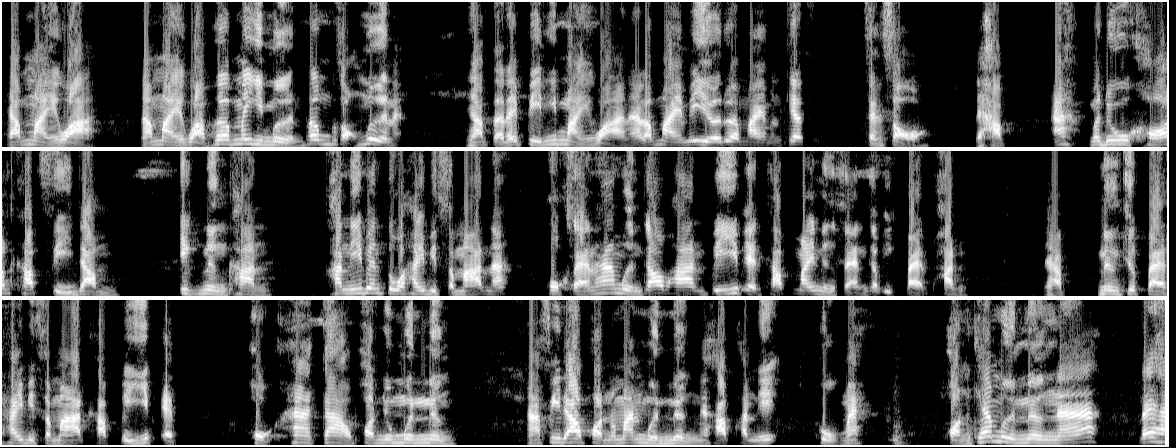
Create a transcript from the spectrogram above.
นะครับใหม่กว่านะใหม่กว่าเพิ่มไม่กี่หมื่นเพิ่ม 20,000น่ะ นะครับแต่ได้ปีที่ใหม่กว่านะแล้วไม่ไม่เยอะด้วยไม่มันแค่แสนสองนะครับอะมาดูคอร์สครับสีดำอีกหนึ่งคัน คันนี้เป็นตัวไฮบริดสมาร์ทนะ659,000ปี21ครับไม่1 0 0 0 0กับอีก8,000นนะครับ1.8ไฮบริดสมาร์ทครับปี21 659ผ่อนอยู่หมื่นหนึ่งนะฟรีดาวผ่อนประมาณหมื่นหนึ่งนะครับคันนี้ถูกไหมผ่อนแค่หมื่นหนึ่งนะ ได้ไฮ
